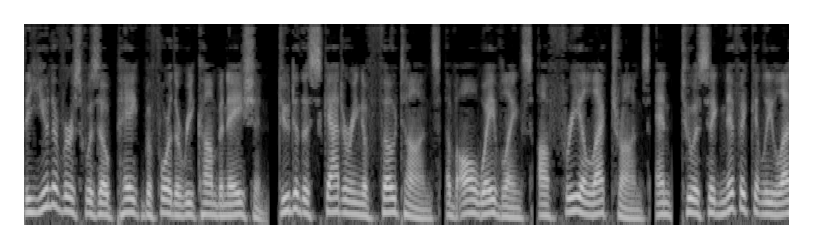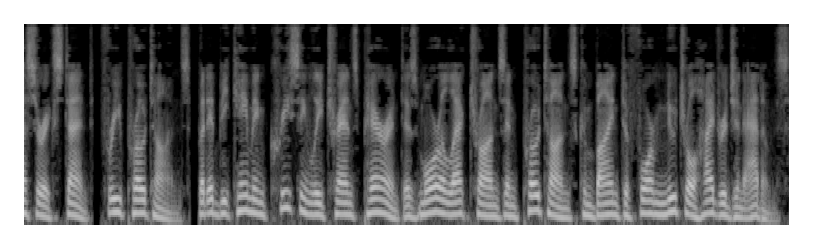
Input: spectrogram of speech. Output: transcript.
The universe was opaque before the recombination, due to the scattering of photons of all wavelengths off free electrons and, to a significantly lesser extent, free protons, but it became increasingly transparent as more electrons and protons combined to form neutral hydrogen atoms.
